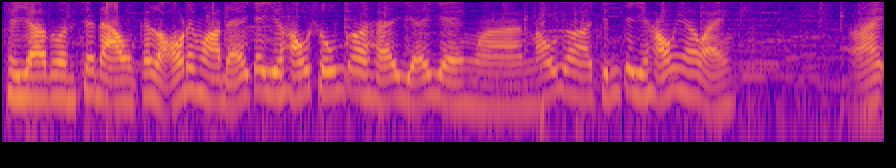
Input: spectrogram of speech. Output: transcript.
thì giờ tụi mình sẽ đào một cái lỗ để mà để trái dưa hấu xuống có thể dễ dàng mà nấu ờ, chín trái dưa hấu nha các bạn. Đấy.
